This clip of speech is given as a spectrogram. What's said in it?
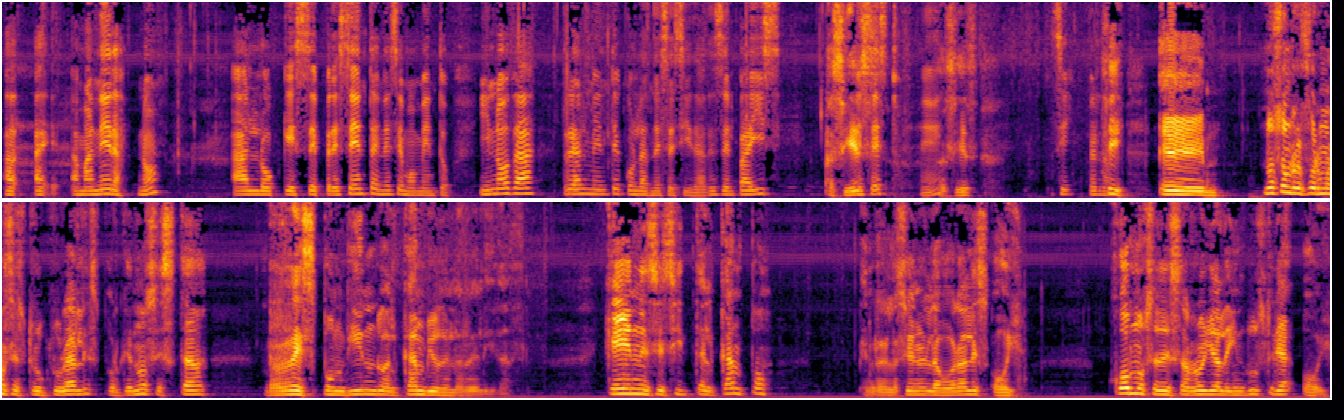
a, a, a manera, ¿no? A lo que se presenta en ese momento y no da realmente con las necesidades del país. Así es. Es esto. ¿eh? Así es. Sí, perdón. Sí, eh, no son reformas estructurales porque no se está respondiendo al cambio de la realidad. ¿Qué necesita el campo en relaciones laborales hoy? ¿Cómo se desarrolla la industria hoy?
